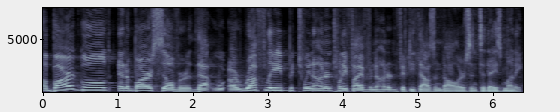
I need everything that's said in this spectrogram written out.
a bar of gold and a bar of silver that are roughly between 125 and 150,000 dollars in today's money,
